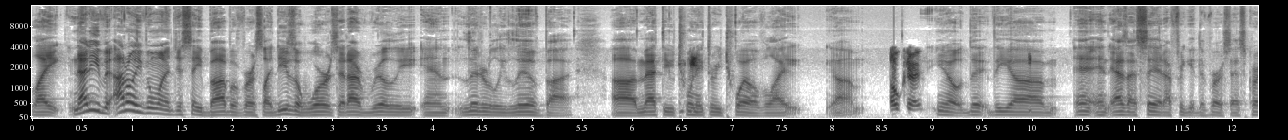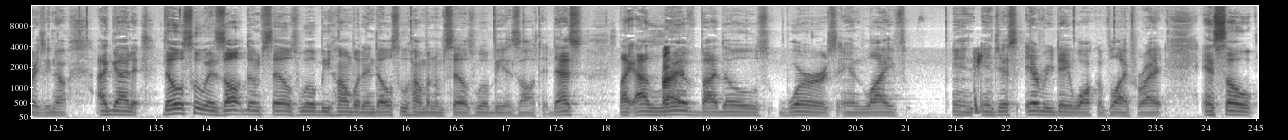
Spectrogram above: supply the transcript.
like not even I don't even want to just say Bible verse. Like these are words that I really and literally live by. Uh, Matthew twenty three twelve. Like um, okay, you know the the um and, and, as I said, I forget the verse. That's crazy. No, I got it. Those who exalt themselves will be humbled, and those who humble themselves will be exalted. That's like I live right. by those words in life, in in just everyday walk of life, right? And so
